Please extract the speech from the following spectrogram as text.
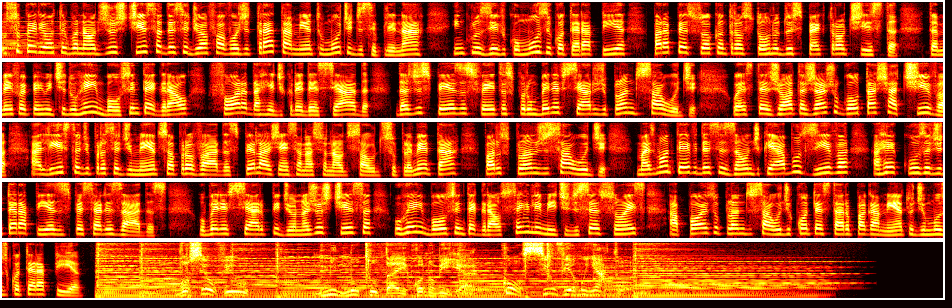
O Superior Tribunal de Justiça decidiu a favor de tratamento multidisciplinar, inclusive com musicoterapia, para pessoa com transtorno do espectro autista. Também foi permitido o reembolso integral, fora da rede credenciada, das despesas feitas por um beneficiário de plano de saúde. O STJ já julgou taxativa a lista de procedimentos aprovadas pela Agência Nacional de Saúde Suplementar para os planos de saúde, mas manteve decisão de que é abusiva a recusa de terapias especializadas. O beneficiário pediu na Justiça o reembolso integral sem limite de sessões após o plano de saúde contestar o pagamento de musicoterapia. Você ouviu Minuto da Economia, com Silvia Munhato.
